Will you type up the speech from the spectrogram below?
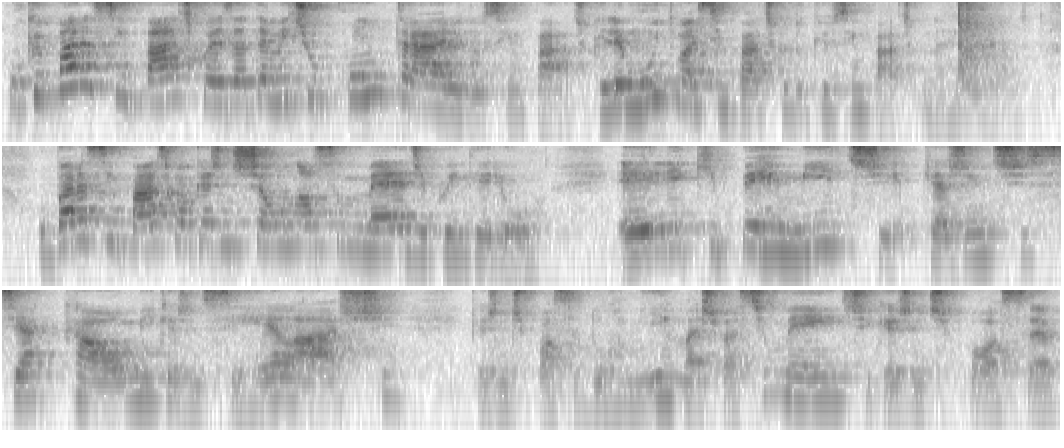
Porque o parasimpático é exatamente o contrário do simpático. Ele é muito mais simpático do que o simpático, na realidade. O parasimpático é o que a gente chama o nosso médico interior. Ele que permite que a gente se acalme, que a gente se relaxe, que a gente possa dormir mais facilmente, que a gente possa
